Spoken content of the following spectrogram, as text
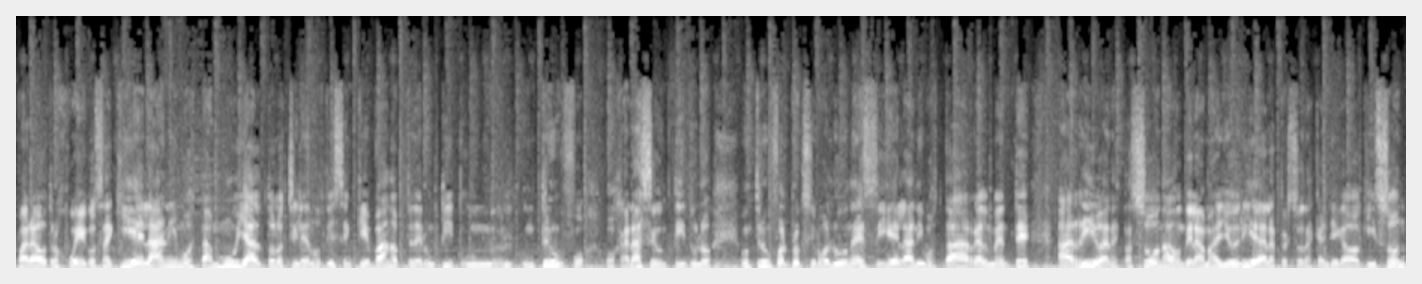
para otros juegos. Aquí el ánimo está muy alto, los chilenos dicen que van a obtener un, un, un triunfo, ojalá sea un título, un triunfo el próximo lunes y el ánimo está realmente arriba en esta zona donde la mayoría de las personas que han llegado aquí son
